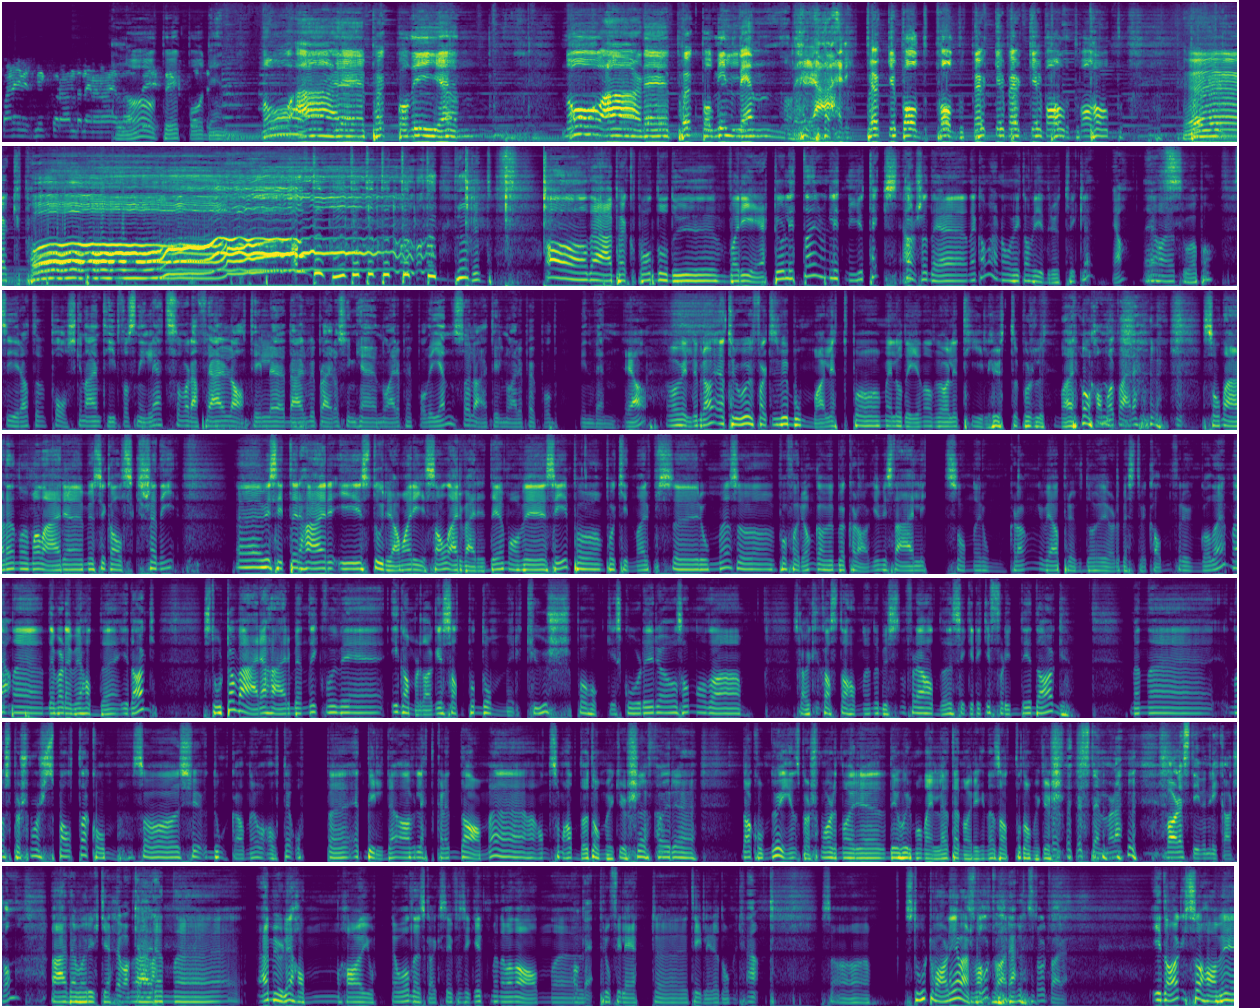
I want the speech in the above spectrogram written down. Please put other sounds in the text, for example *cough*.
Hello, puck på den. Nå er det puckpod igjen. Nå er det puckpod, min venn. Og det er puckepod, pod, pucke, pucke, pod, pod. Puckpod. Ah, det er puckpod, og du varierte jo litt der. Litt ny tekst. Kanskje det, det kan være noe vi kan videreutvikle? Ja, Det har jeg troa på. sier at påsken er en tid for snillhet. Så var derfor jeg la til eh, der vi pleier å synge 'Nå er det puckpod igjen', så la jeg til 'Nå er det puckpod, min venn'. Ja, det var veldig bra. Jeg tror faktisk vi bomma litt på melodien, at vi var litt tidlig ute på slutten der. *laughs* Kan nok være. *laughs* Sånn er det når man er eh, musikalsk geni. Eh, vi sitter her i Storhamar ishall, ærverdig må vi si, på, på Kinnarps-rommet. Så på forhånd kan vi beklage hvis det er litt sånn romklang. Vi har prøvd å gjøre det beste vi kan for å unngå det, men eh, det var det vi hadde i dag. Stort å være her, Bendik, hvor vi i gamle dager satt på dommerkurs på hockeyskoler og sånn, og da skal vi ikke kaste han under bussen, for det hadde sikkert ikke flydd i dag. Men eh, når spørsmålsspalta kom, så dunka han jo alltid opp eh, et bilde av lettkledd dame, han som hadde dommerkurset. For eh, da kom det jo ingen spørsmål når eh, de hormonelle tenåringene satt på dommerkurs. *laughs* Stemmer, det. Var det Steven Rickardsson? Nei, det var ikke. Det var ikke er det, en, eh, det er mulig han har gjort det òg, det skal jeg ikke si for sikkert. Men det var en annen eh, Ok. profilert tidligere dommer. Ja. Så stort var det i hvert fall. Stort var det. *laughs* Stort var det. I dag så har vi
